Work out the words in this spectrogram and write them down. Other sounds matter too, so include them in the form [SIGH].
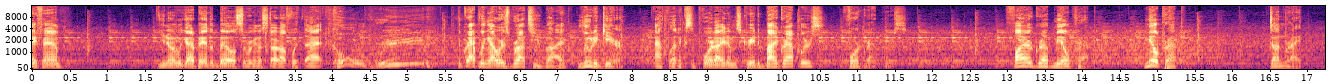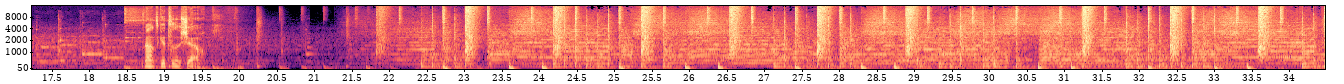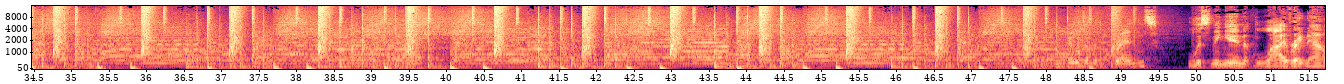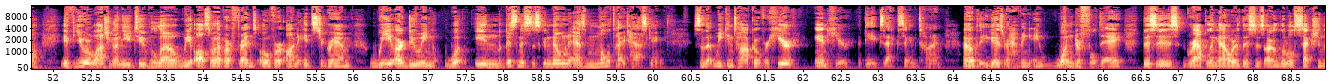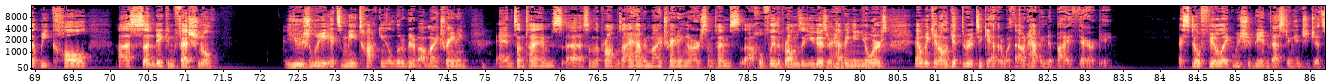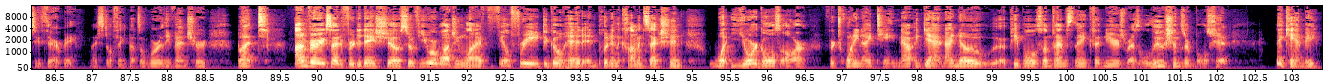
Hey, fam. You know we gotta pay the bill, so we're gonna start off with that. Cold read. The Grappling Hour is brought to you by Luda Gear, athletic support items created by grapplers for grapplers. Fire Grub Meal Prep. Meal prep done right. Now let's get to the show. Live right now. If you are watching on YouTube, hello. We also have our friends over on Instagram. We are doing what in the business is known as multitasking so that we can talk over here and here at the exact same time. I hope that you guys are having a wonderful day. This is Grappling Hour. This is our little section that we call uh, Sunday Confessional usually it's me talking a little bit about my training and sometimes uh, some of the problems i have in my training are sometimes uh, hopefully the problems that you guys are having in yours and we can all get through it together without having to buy therapy. I still feel like we should be investing in jiu-jitsu therapy. I still think that's a worthy venture but i'm very excited for today's show so if you are watching live feel free to go ahead and put in the comment section what your goals are for 2019. Now, again, I know uh, people sometimes think that New Year's resolutions are bullshit. They can be.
